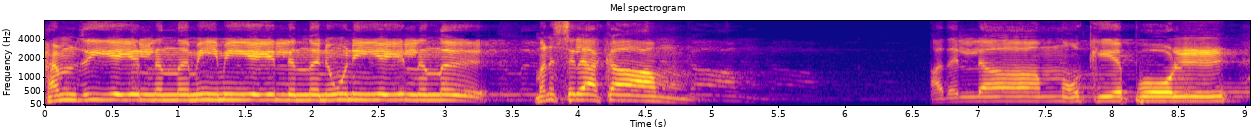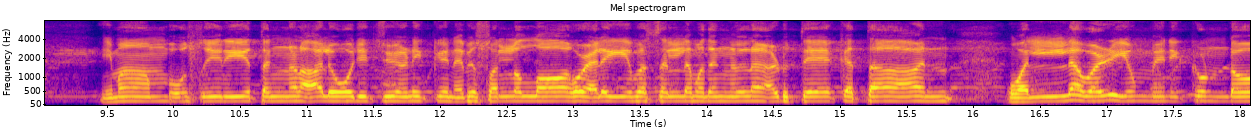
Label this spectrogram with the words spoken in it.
ഹംസിയയിൽ നിന്ന് മീമിയയിൽ നിന്ന് നൂനിയയിൽ നിന്ന് മനസ്സിലാക്കാം. അതെല്ലാം നോക്കിയപ്പോൾ ഇമാം ബുസീരി തങ്ങൾ ആലോചിച്ചു എനിക്ക് നബി സല്ലല്ലാഹു അലൈഹി വസല്ലമ തങ്ങളുടെ അടുത്തേക്ക് എത്താൻ വല്ല വഴിയും എനിക്കുണ്ടോ?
